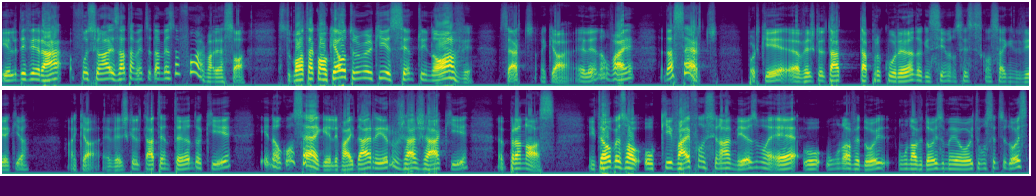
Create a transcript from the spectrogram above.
ele deverá funcionar exatamente da mesma forma, olha só. Se tu botar qualquer outro número aqui, 109, certo? Aqui, ó, ele não vai dar certo, porque eu vejo que ele está tá procurando aqui em cima, não sei se vocês conseguem ver aqui, ó. Aqui, ó, eu vejo que ele está tentando aqui e não consegue. Ele vai dar erro já já aqui eh, para nós. Então, pessoal, o que vai funcionar mesmo é o 192, 192 168, 102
